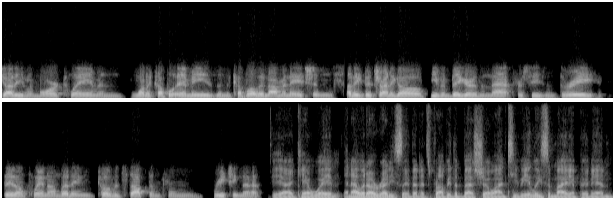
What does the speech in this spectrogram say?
got even more acclaim and won a couple Emmys and a couple other nominations. I think they're trying to go even bigger than that for season three. They don't plan on letting COVID stop them from reaching that. Yeah, I can't wait. And I would already say that it's probably the best show on TV, at least in my opinion.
